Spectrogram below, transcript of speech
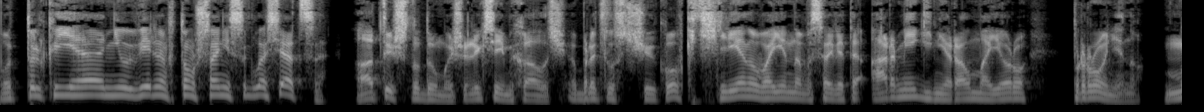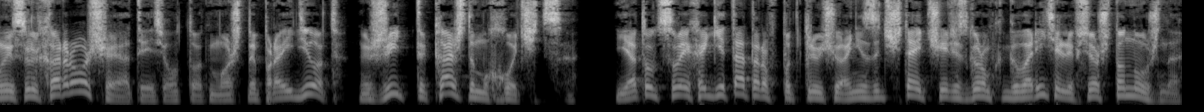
Вот только я не уверен в том, что они согласятся. А ты что думаешь, Алексей Михайлович? Обратился Чуйков к члену военного совета армии генерал-майору Пронину. Мысль хорошая, ответил тот. Может, и пройдет. Жить-то каждому хочется. Я тут своих агитаторов подключу, они зачитают через громкоговорители все, что нужно.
